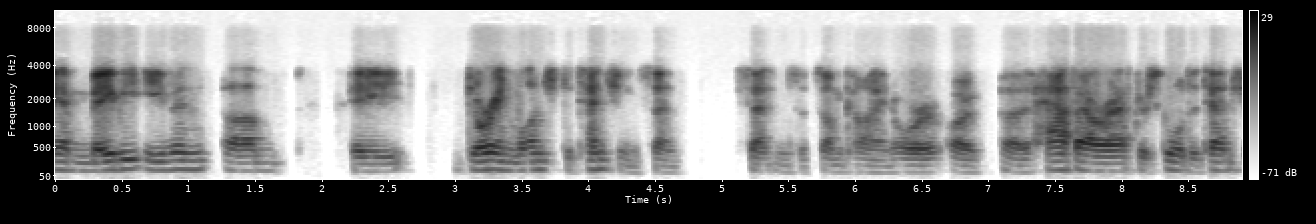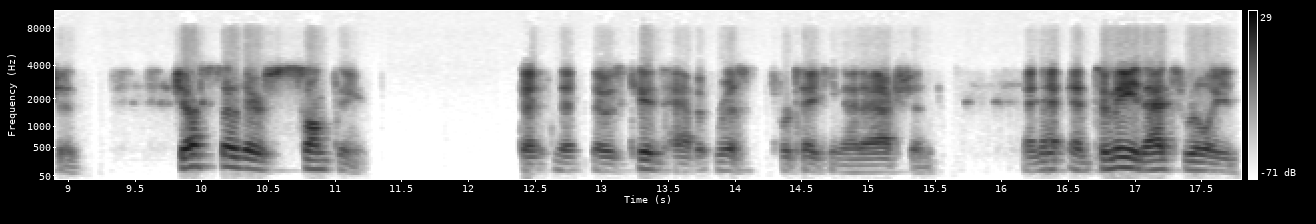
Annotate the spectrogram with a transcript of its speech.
and maybe even um, a during lunch detention sen- sentence of some kind or, or a half hour after school detention, just so there's something that, that those kids have at risk for taking that action. And that, and to me, that's really,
